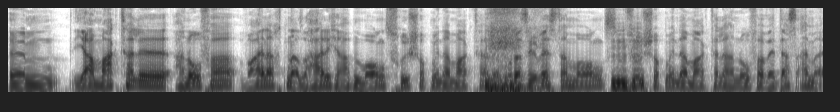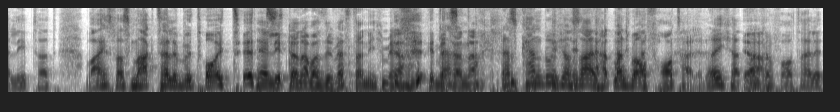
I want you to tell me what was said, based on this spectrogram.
Ähm, ja, Markthalle Hannover, Weihnachten, also Heiligabend morgens Frühshoppen in der Markthalle oder Silvester morgens Mhm. Frühshoppen in der Markthalle Hannover. Wer das einmal erlebt hat, weiß, was Markthalle bedeutet. Er lebt dann aber Silvester nicht mehr, Das, Mitternacht. das kann durchaus sein. Hat manchmal auch Vorteile. Ne? Ich hatte Ja. manchmal Vorteile.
